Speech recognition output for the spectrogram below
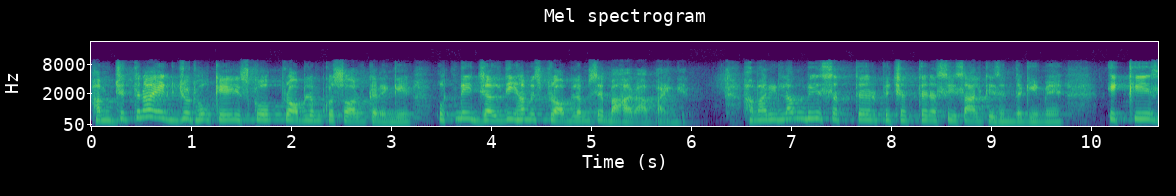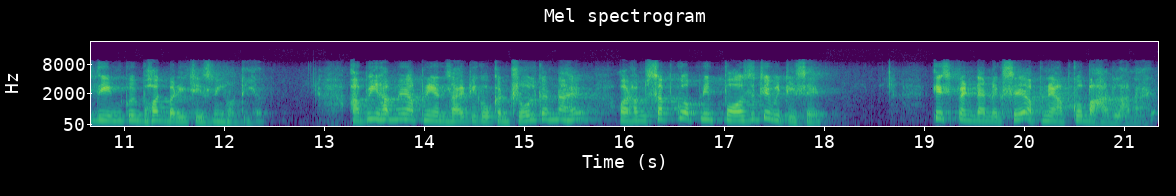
हम जितना एकजुट होकर इसको प्रॉब्लम को सॉल्व करेंगे, उतनी जल्दी हम इस प्रॉब्लम से बाहर आ पाएँगे। हमारी लंबी सत्तर पिचहत्तर अस्सी साल की ज़िंदगी में इक्कीस दिन कोई बहुत बड़ी चीज़ नहीं होती है। अभी हमें अपनी एनजाइटी को कंट्रोल करना है और हम सबको अपनी पॉजिटिविटी से इस पेंडेमिक से अपने आप को बाहर लाना है।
